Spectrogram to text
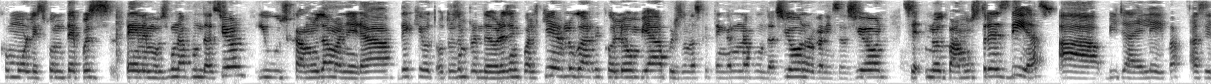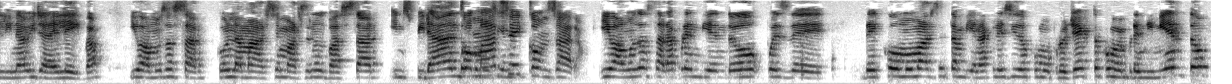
como les conté, pues tenemos una fundación y buscamos la manera de que otros emprendedores en cualquier lugar de Colombia, personas que tengan una fundación, organización, nos vamos tres días a Villa de Leyva, a Celina Villa de Leyva, y vamos a estar con la Marce. Marce nos va a estar inspirando. Con Marce y con Sara. Y vamos a estar aprendiendo pues de, de cómo Marce también ha crecido como proyecto, como emprendimiento.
